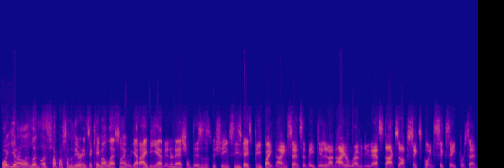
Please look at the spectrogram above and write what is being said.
Well, you know, let, us talk about some of the earnings that came out last night. We got IBM, International Business Machines. These guys beat by nine cents and they did it on higher revenue. That stock's up 6.68%.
